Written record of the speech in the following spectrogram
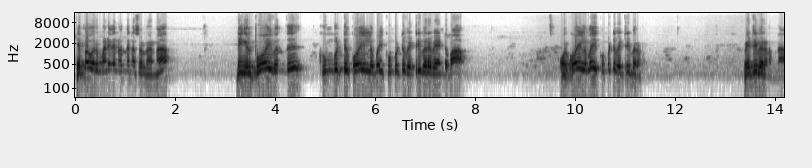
எப்ப ஒரு மனிதன் வந்து என்ன சொல்றான்னா நீங்கள் போய் வந்து கும்பிட்டு கோயில்ல போய் கும்பிட்டு வெற்றி பெற வேண்டுமா? ஒரு கோயில்ல போய் கும்பிட்டு வெற்றி பெறணும். வெற்றி பெறணும்னா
